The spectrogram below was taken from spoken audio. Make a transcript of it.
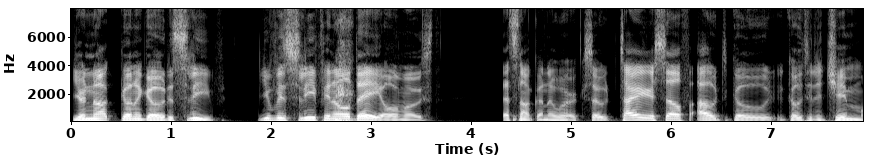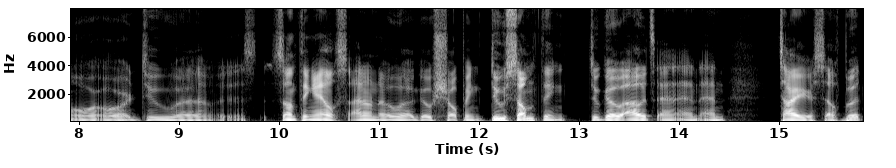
you're not gonna go to sleep. You've been sleeping all day almost. That's not gonna work. So tire yourself out. Go go to the gym or or do uh, something else. I don't know. Uh, go shopping. Do something to go out and and and tire yourself, but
